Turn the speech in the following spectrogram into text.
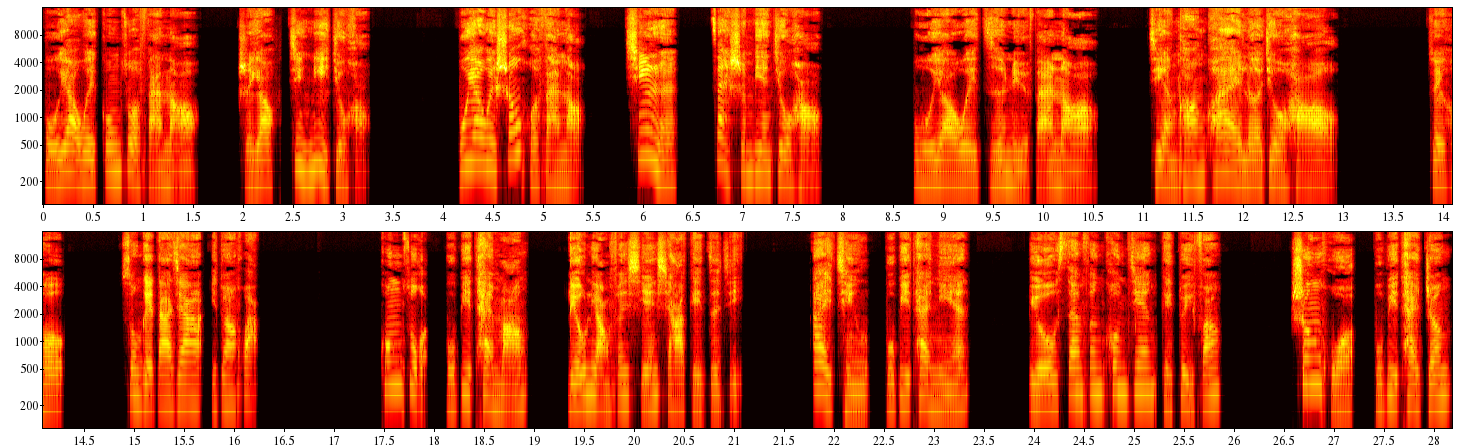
不要为工作烦恼，只要尽力就好。不要为生活烦恼，亲人在身边就好；不要为子女烦恼，健康快乐就好。最后，送给大家一段话：工作不必太忙，留两分闲暇给自己；爱情不必太黏，留三分空间给对方；生活不必太争，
